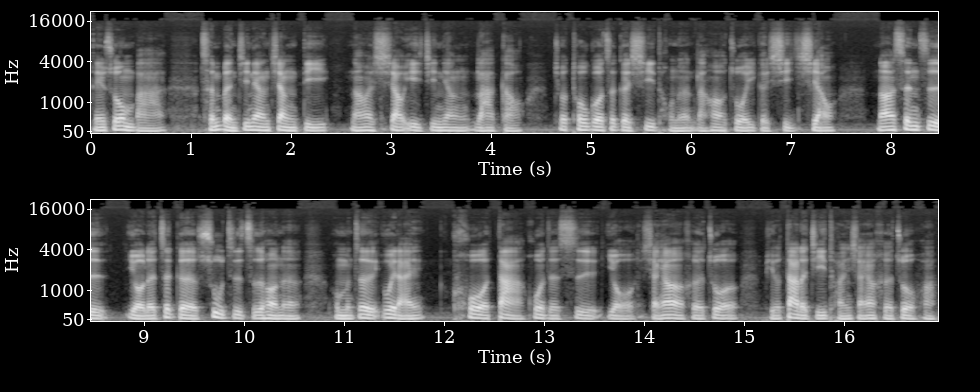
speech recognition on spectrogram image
等于说我们把成本尽量降低，然后效益尽量拉高。就透过这个系统呢，然后做一个行销，然后甚至有了这个数字之后呢，我们这未来扩大或者是有想要合作，比如大的集团想要合作的话，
